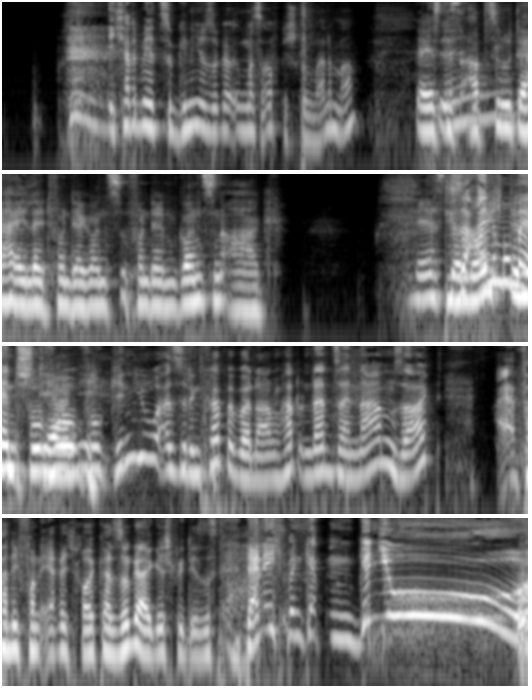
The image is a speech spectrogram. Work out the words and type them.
ich hatte mir zu Ginyu sogar irgendwas aufgeschrieben. Warte mal. Er ist das äh, absolute Highlight von der ganzen, von dem ganzen Arc. Dieser eine Moment, wo, wo, wo Ginyu also den Körper übernommen hat und dann seinen Namen sagt, fand ich von Erich Reuker so geil gespielt, dieses, oh. denn ich bin Captain Ginyu!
